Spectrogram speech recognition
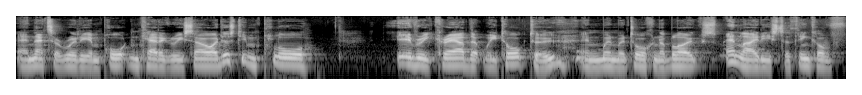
and that's a really important category. So I just implore every crowd that we talk to, and when we're talking to blokes and ladies, to think of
